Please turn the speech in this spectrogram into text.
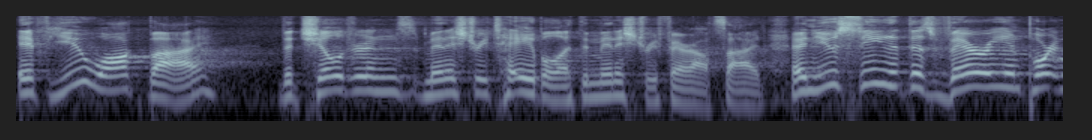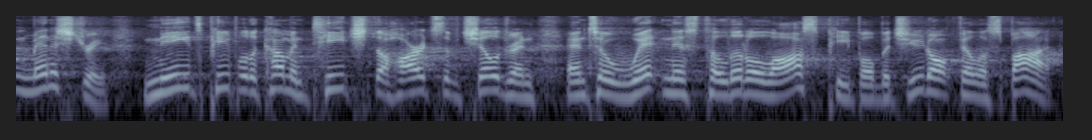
if you walk by the children's ministry table at the ministry fair outside, and you see that this very important ministry needs people to come and teach the hearts of children and to witness to little lost people, but you don't fill a spot,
